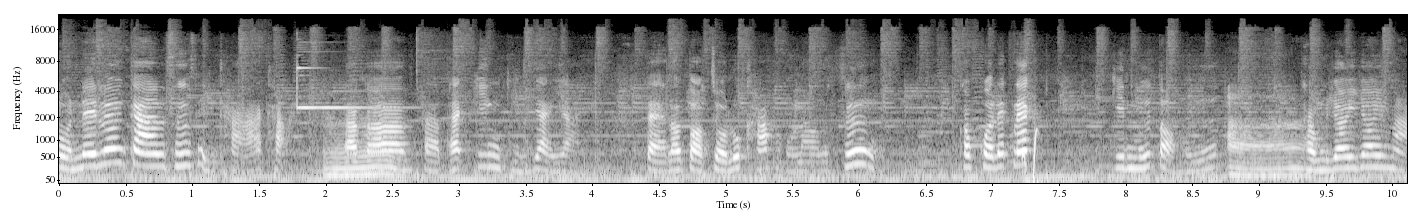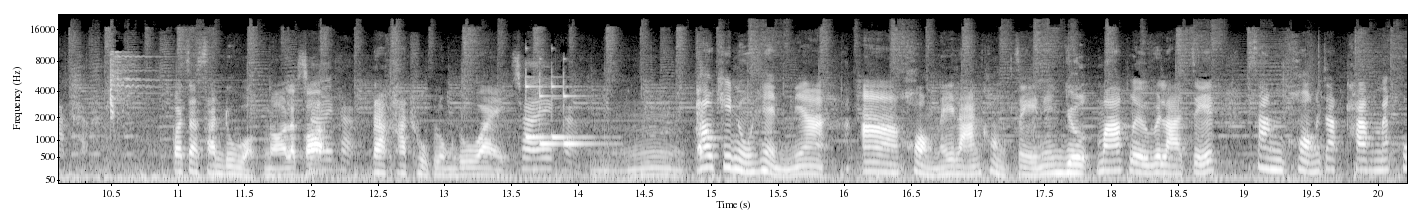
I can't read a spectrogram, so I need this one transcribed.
นุนในเรื่องการซื้อสินค้าค่ะ อืม แล้วก็แพ็คกิ้งถุงใหญ่ ๆ แต่เราตอบโจทย์ลูกค้าของเรา ซึ่งครอบครัวเล็ก ๆ กินมื้อต่อมื้ออ่า ทำย่อยๆมาค่ะ ก็จะสะดวกเนาะแล้วก็ใช่ค่ะ ราคาถูกลงด้วยใช่ค่ะ อืม เท่าที่หนูเห็นเนี่ยอาของในร้านของเจ๊เนี่ยเยอะมากเลยเวลาเจ๊สั่งของจากทางแมคโคร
